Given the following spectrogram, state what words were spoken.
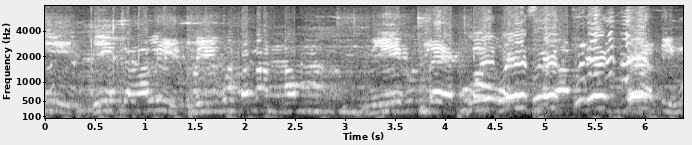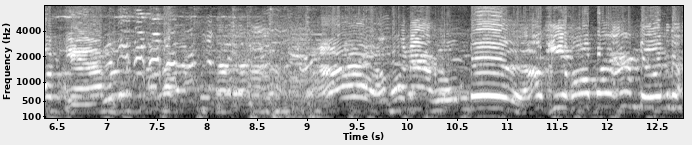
นี่มีจารีตมีวัฒนธรรม มีแบบโลกแต่ติงดงามเอาเอาพ่อหน้าลงเด้อเอาขี่คอไปห้ามเดินนะ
